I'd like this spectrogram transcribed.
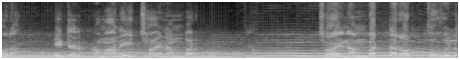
করা। এটার প্রমাণ এই ছয় নাম্বার। ছয় নাম্বারটার অর্থ হল,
